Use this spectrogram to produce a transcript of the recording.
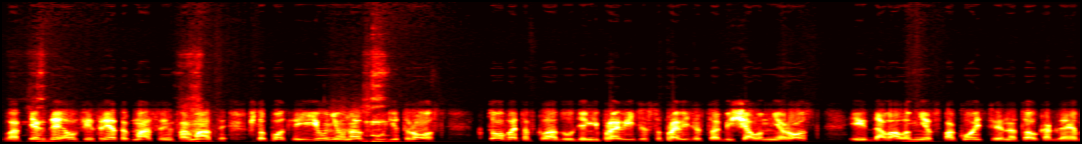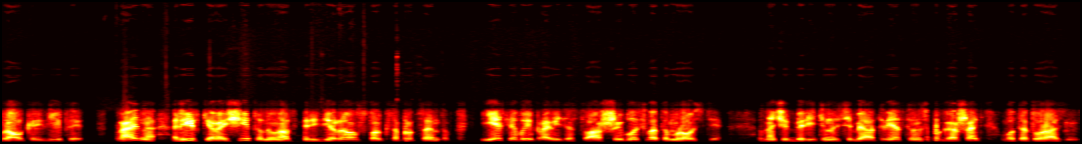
во всех Делфи, средствах массовой информации, что после июня у нас будет рост? Кто в это вкладывал деньги? Правительство. Правительство обещало мне рост и давало мне спокойствие на то, когда я брал кредиты правильно? Риски рассчитаны, у нас впереди рост столько-то процентов. Если вы, правительство, ошиблось в этом росте, значит, берите на себя ответственность погашать вот эту разницу.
